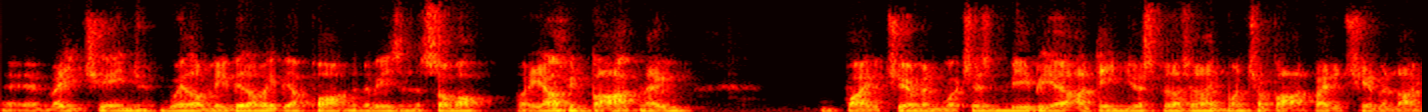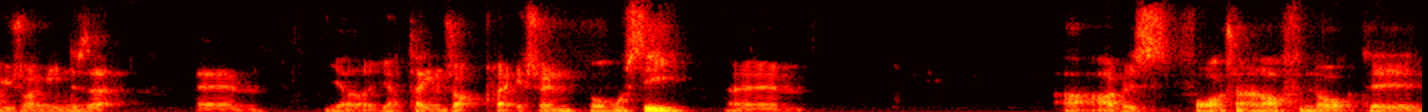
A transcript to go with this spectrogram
it, might change. Whether maybe there might be a partner in the ways in the summer, but he has been back now by the chairman, which is maybe a, a dangerous position. I think once you're back by the chairman, that usually means that um, your your time's up pretty soon. But we'll see. Um, I, I was fortunate enough not to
